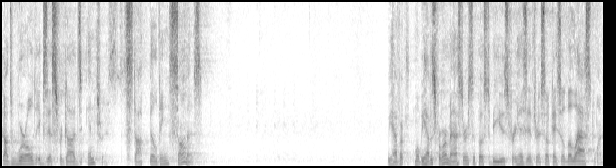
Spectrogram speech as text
God's world exists for God's interests. Stop building saunas. We have what we have is from our master is supposed to be used for his interests. Okay, so the last one.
